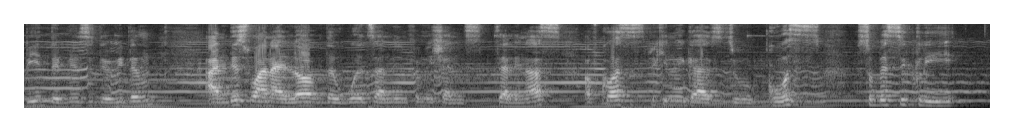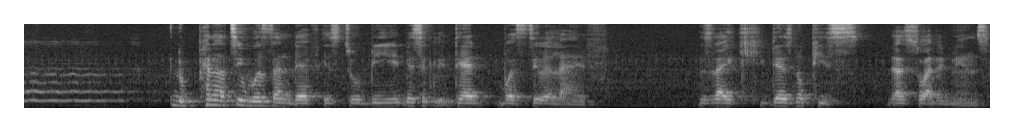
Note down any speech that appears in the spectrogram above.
beat, the music, the rhythm and this one I love the words and information it's telling us. Of course speaking in regards to ghosts. So basically the penalty worse than death is to be basically dead but still alive. It's like there's no peace that's what it means.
